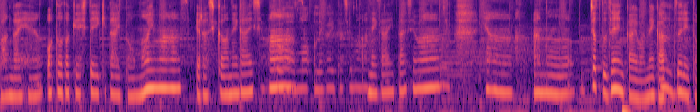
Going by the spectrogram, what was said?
番外編お届けしていきたいと思います。よろしくお願いします。お願いいたします。お願いいたします、いやあのちょっと前回はねがっつりと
